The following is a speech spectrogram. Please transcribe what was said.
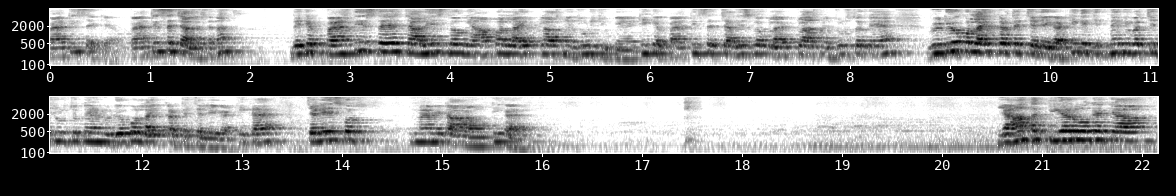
पैंतीस है क्या? पैंतीस से चालीस है ना? देखिए, पैंतीस से चालीस लोग यहाँ पर लाइव क्लास में जुड़ चुके हैं, ठीक है? पैंतीस से चालीस लोग लाइव क्लास में जुड़ चुके हैं। वीडियो को लाइक करते चलिएगा, ठीक है? जितने भी बच्चे जुड़ चुके हैं वीडियो को लाइक करते चलिएगा, ठीक है? चलिए, इसको मैं मिटा रहा हूँ, ठीक है? यहाँ तक क्लियर हो गया क्या?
